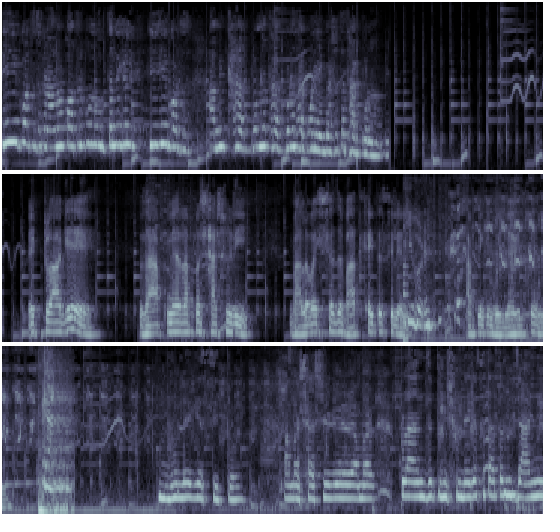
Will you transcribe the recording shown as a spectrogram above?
হি হি করতেছো কেন? আমার কথার কোনো উত্তর নেই খালি হি হি করতেছো। আমি থাকব না থাকব না থাকব না এই বাসাতে থাকব না। একটু আগে যে আপনি আর আপনার শাশুড়ি ভালোবাসা যে ভাত খাইতেছিলেন আপনি কি বুঝলা গেছেন? ভুলে গেছি তো। আমার শাশুড়ির আমার প্ল্যান যে তুমি শুনে গেছো তা তো আমি জানি।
